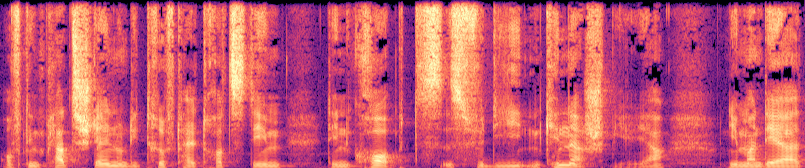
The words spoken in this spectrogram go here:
auf den Platz stellen und die trifft halt trotzdem den Korb. Das ist für die ein Kinderspiel, ja. Und jemand, der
